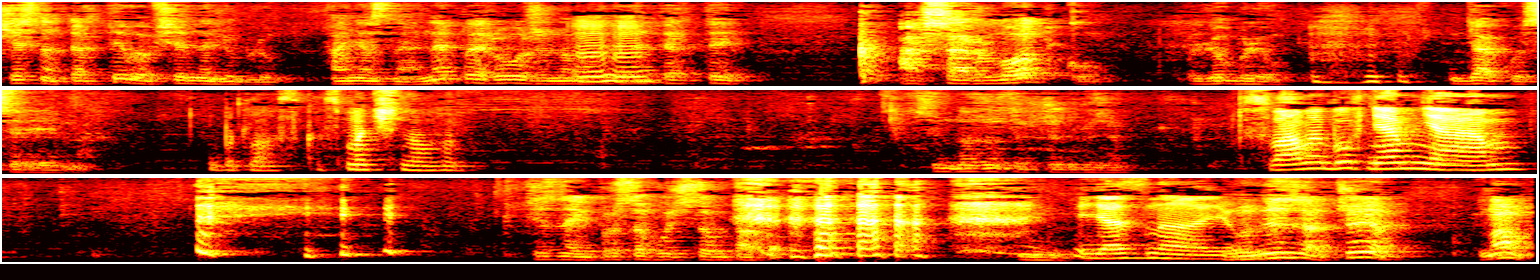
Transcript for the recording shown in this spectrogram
Чесно, торти взагалі не люблю. Аня знає, не пирожено, не торти. А шарлотку люблю. Дякую, Сергіївна. Будь ласка, смачного. Всім до зустрічі, друзі. З вами був ням-ням. Чесно, їй просто хочеться отак. Я Ну знаю. не знаю, чи я? Нам.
